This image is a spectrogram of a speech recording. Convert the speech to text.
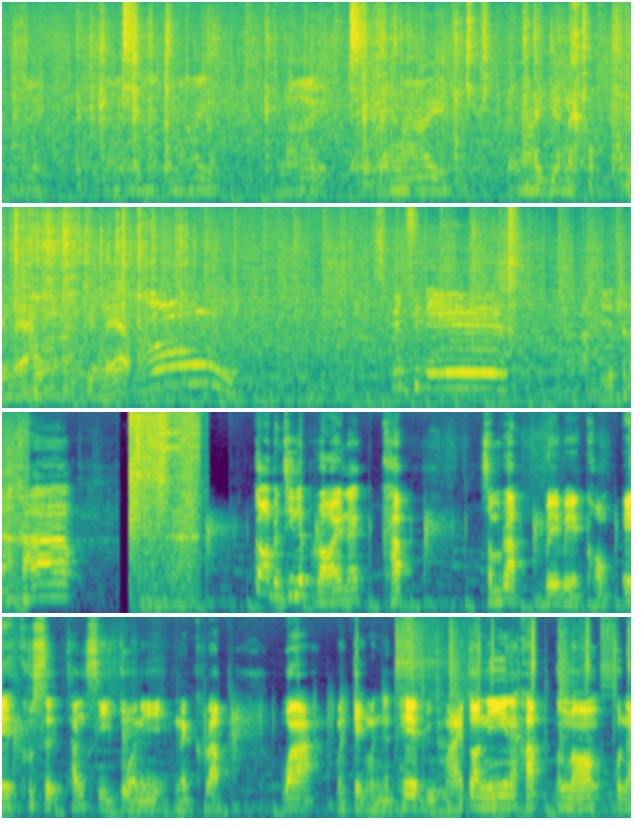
ังไงยังไงยังไงเอียงแล้วเอียงแล้วเอียงแล้วเอ้า Spin Finish อันเดชนะครับ ก็เป็นที่เรียบร้อยนะครับสำหรับเบเบดของเอคุสึทั้ง 4 ตัวนี้นะครับ ว่ามันเก่งมันยังเทพอยู่ไหมตอนนี้นะครับน้องๆ คนไหน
